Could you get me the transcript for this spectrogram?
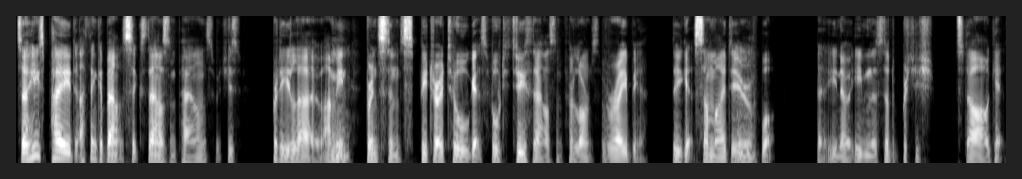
So he's paid, I think, about six thousand pounds, which is pretty low. I mean, Mm. for instance, Peter O'Toole gets forty-two thousand for Lawrence of Arabia, so you get some idea Mm. of what uh, you know, even the sort of British star gets.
